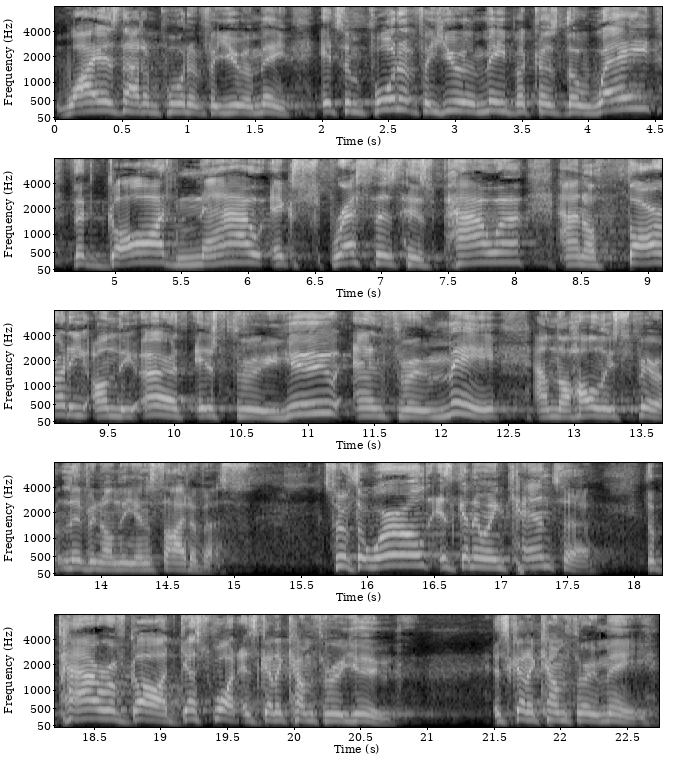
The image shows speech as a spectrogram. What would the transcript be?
Why is that important for you and me? It's important for you and me because the way that God now expresses his power and authority on the earth is through you and through me and the Holy Spirit living on the inside of us. So if the world is going to encounter the power of God, guess what? It's going to come through you. It's going to come through me.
